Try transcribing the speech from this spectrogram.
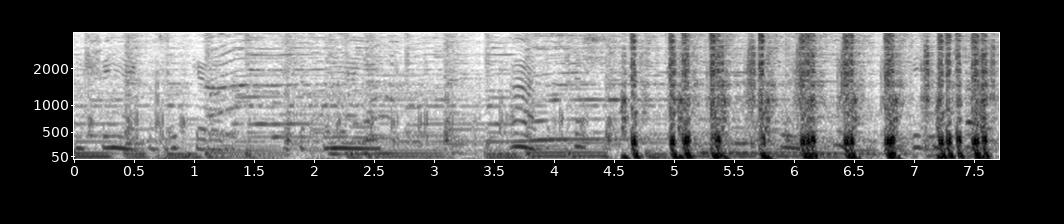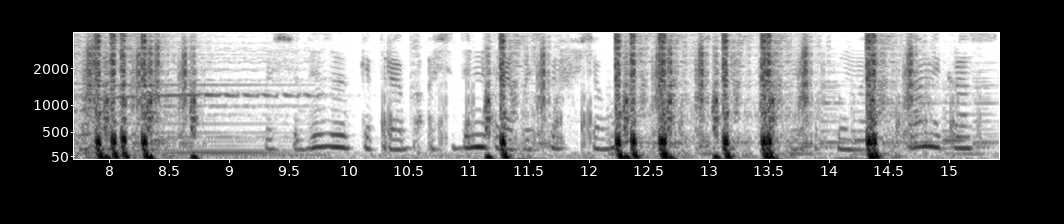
Буде якась машина, яка звуки робить. Я так думаю. А, це. Звуки. Якісь. Ось сюди звідки треба, а сюди не треба, і скоріше всього. Так думаю. Там якраз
